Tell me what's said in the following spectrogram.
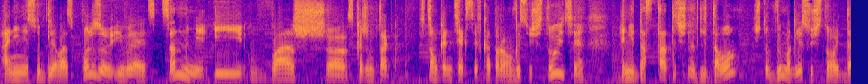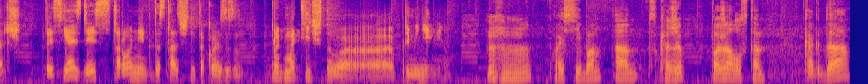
они несут для вас пользу, являются ценными, и ваш, а, скажем так, в том контексте, в котором вы существуете, они достаточны для того, чтобы вы могли существовать дальше. То есть я здесь сторонник достаточно такой прагматичного э, применения. Угу, спасибо. А скажи, пожалуйста, когда,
